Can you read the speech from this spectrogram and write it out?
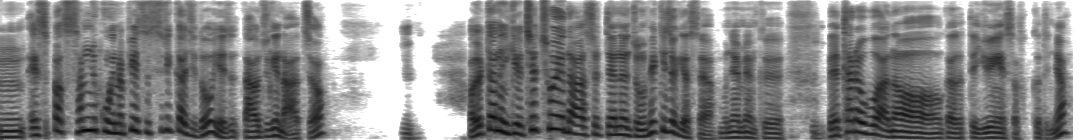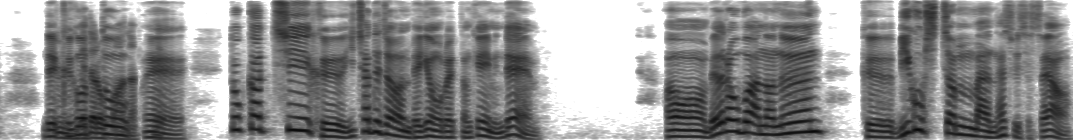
음, Xbox 360이나 PS3까지도 예전 나중에 나왔죠. 음. 어, 일단은 이게 최초에 나왔을 때는 좀 획기적이었어요. 뭐냐면 그 Medal of Honor가 그때 유행했었거든요. 근데 음, 그것도. 예. 똑같이 그 2차 대전 배경으로 했던 게임인데 어, Medal of Honor는 그 미국 시점만 할 수 있었어요.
